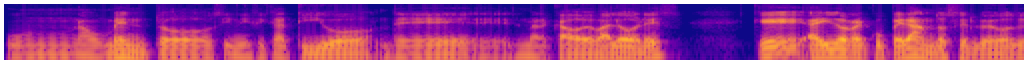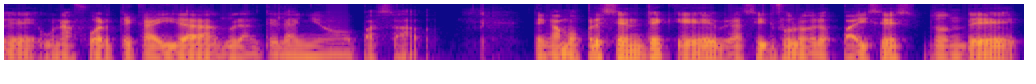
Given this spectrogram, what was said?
un aumento significativo del mercado de valores que ha ido recuperándose luego de una fuerte caída durante el año pasado. Tengamos presente que Brasil fue uno de los países donde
